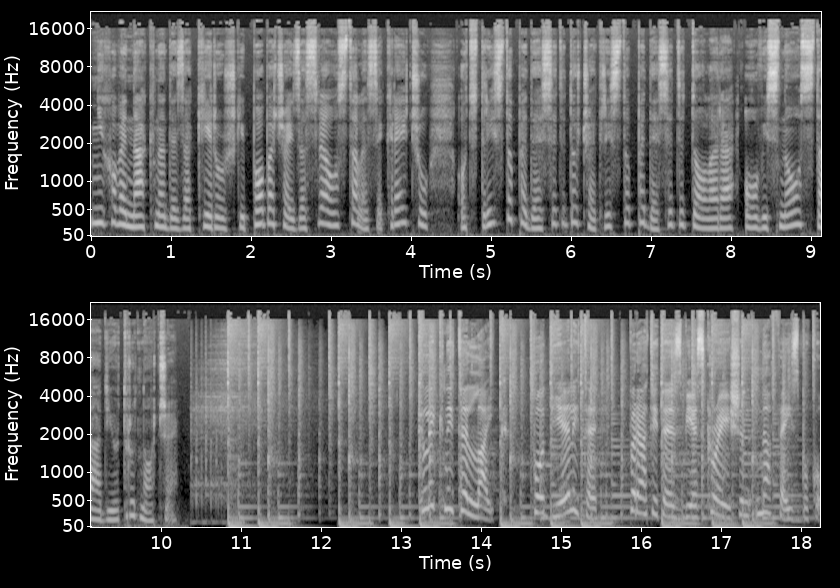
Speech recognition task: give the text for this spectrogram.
Njihove naknade za kirurški pobačaj za sve ostale se kreću od 350 do 450 dolara, ovisno o stadiju trudnoće. Kliknite like, podijelite, pratite SBS Creation na Facebooku.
